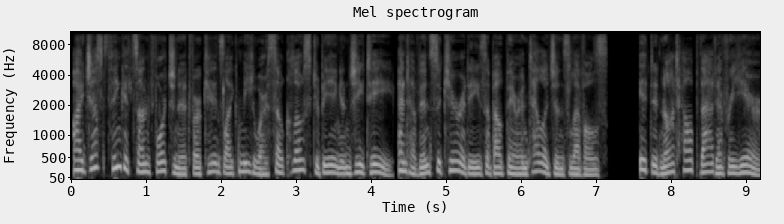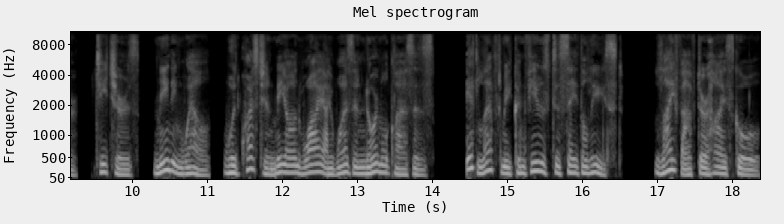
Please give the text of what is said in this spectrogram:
I just think it's unfortunate for kids like me who are so close to being in GT and have insecurities about their intelligence levels. It did not help that every year, teachers, meaning well, would question me on why I was in normal classes. It left me confused to say the least. Life after high school.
